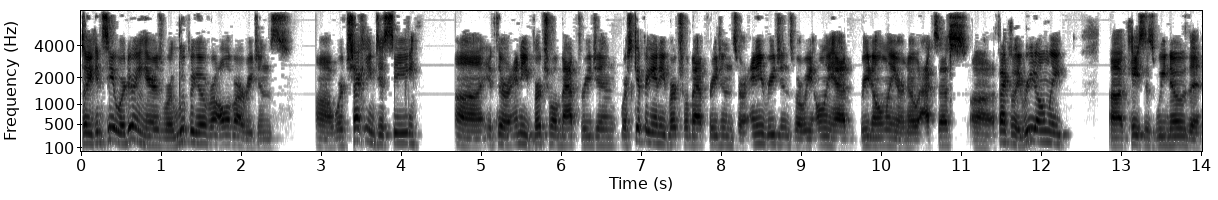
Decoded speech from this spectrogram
So you can see what we're doing here is we're looping over all of our regions. we're checking to see if there are any virtual mapped region. We're skipping any virtual mapped regions or any regions where we only had read-only or no access. effectively, read-only cases, we know that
